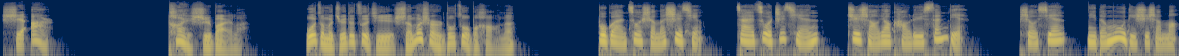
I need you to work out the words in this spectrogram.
十二，太失败了，我怎么觉得自己什么事儿都做不好呢？不管做什么事情，在做之前至少要考虑三点：首先，你的目的是什么；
